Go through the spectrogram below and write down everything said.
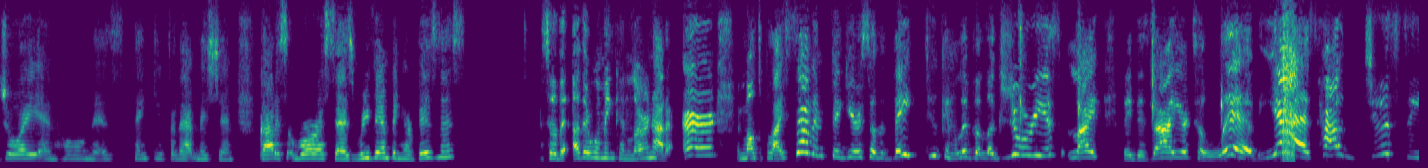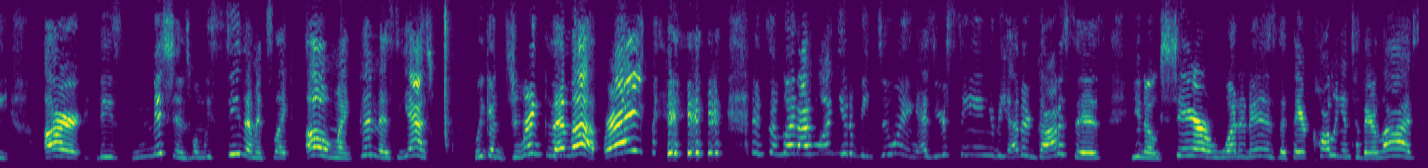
joy, and wholeness. Thank you for that mission. Goddess Aurora says revamping her business so that other women can learn how to earn and multiply seven figures so that they too can live the luxurious life they desire to live. Yes, how juicy are these missions when we see them? It's like, oh my goodness, yes, we can drink them up, right? and so, what I want you to be doing as you're seeing the other goddesses, you know, share what it is that they're calling into their lives,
